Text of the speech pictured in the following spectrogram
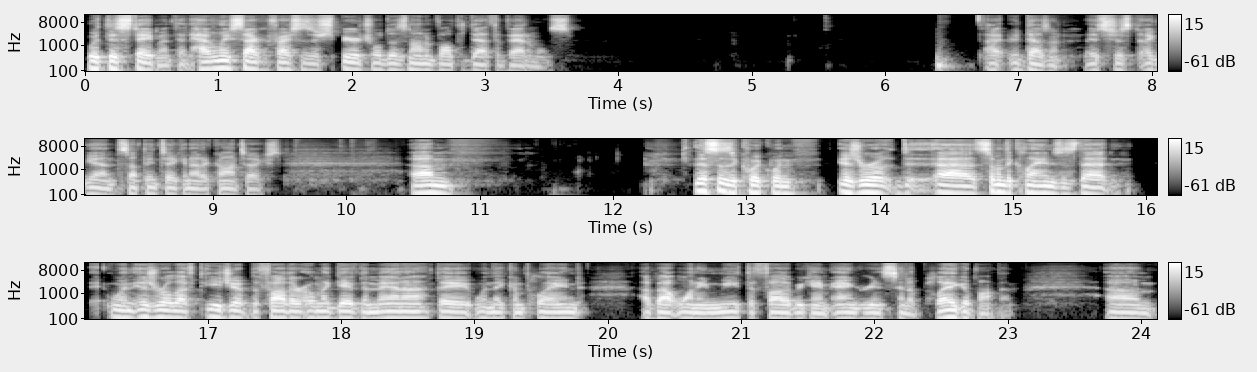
with this statement that heavenly sacrifices are spiritual does not involve the death of animals. it doesn't. It's just again something taken out of context. Um, this is a quick one. Israel. Uh, some of the claims is that when Israel left Egypt, the Father only gave them manna. They when they complained, about wanting meat, the father became angry and sent a plague upon them. Um,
